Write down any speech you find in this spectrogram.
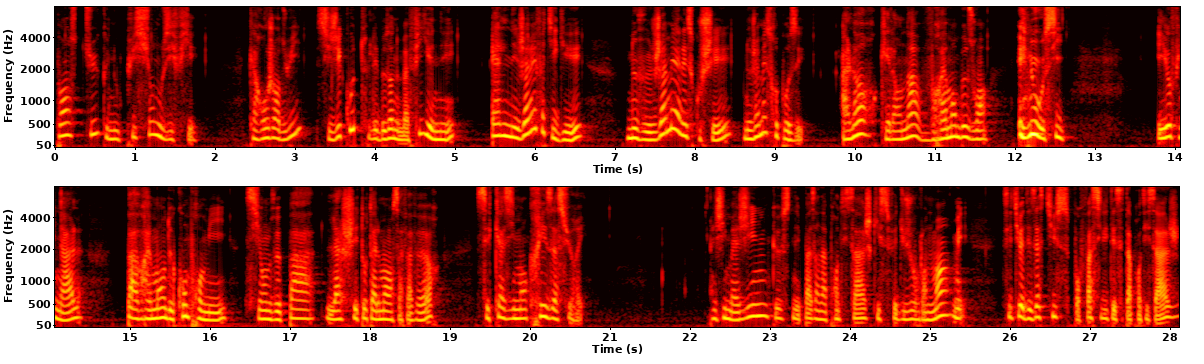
penses-tu que nous puissions nous y fier? Car aujourd'hui, si j'écoute les besoins de ma fille aînée, elle n'est jamais fatiguée, ne veut jamais aller se coucher, ne jamais se reposer, alors qu'elle en a vraiment besoin, et nous aussi. Et au final, pas vraiment de compromis si on ne veut pas lâcher totalement en sa faveur, c'est quasiment crise assurée. J'imagine que ce n'est pas un apprentissage qui se fait du jour au lendemain, mais si tu as des astuces pour faciliter cet apprentissage,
